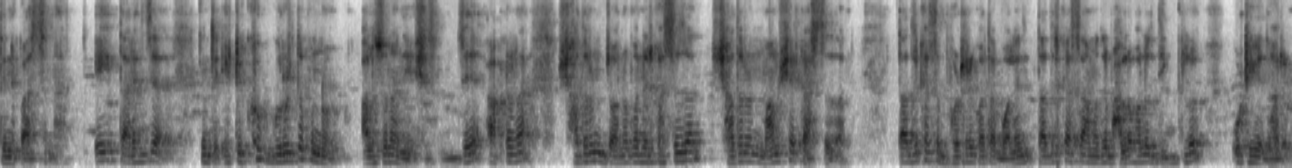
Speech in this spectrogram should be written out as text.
তিনি পাচ্ছেন না। এই তারেক যা কিন্তু একটি খুব গুরুত্বপূর্ণ আলোচনা নিয়ে এসেছেন যে আপনারা সাধারণ জনগণের কাছে যান, সাধারণ মানুষের কাছে যান, তাদের কাছে ভোটের কথা বলেন, তাদের কাছে আমাদের ভালো ভালো দিকগুলো উঠিয়ে ধরেন।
